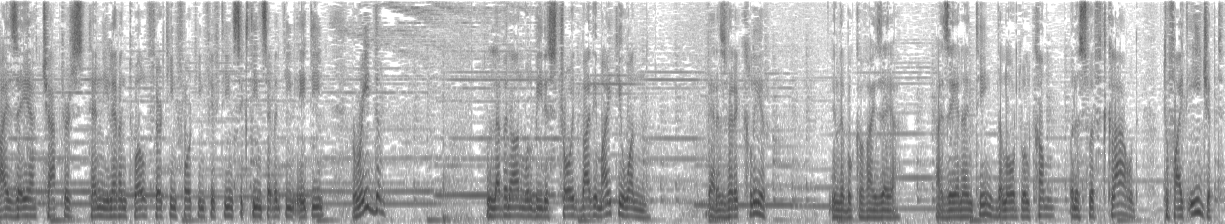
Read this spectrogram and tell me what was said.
Isaiah chapters 10, 11, 12, 13, 14, 15, 16, 17, 18. Read them. Lebanon will be destroyed by the mighty one. That is very clear in the book of Isaiah. Isaiah 19, the Lord will come on a swift cloud to fight Egypt.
